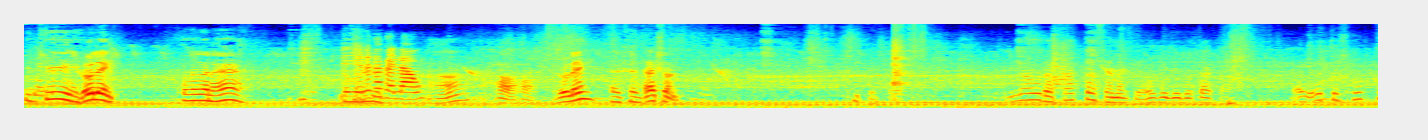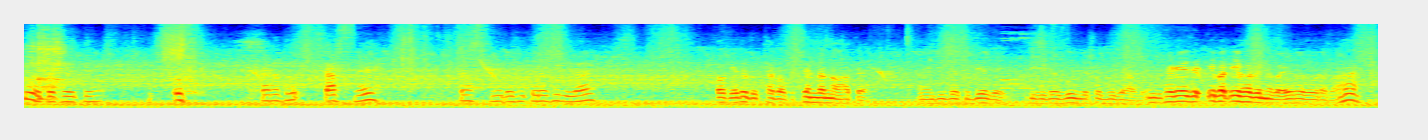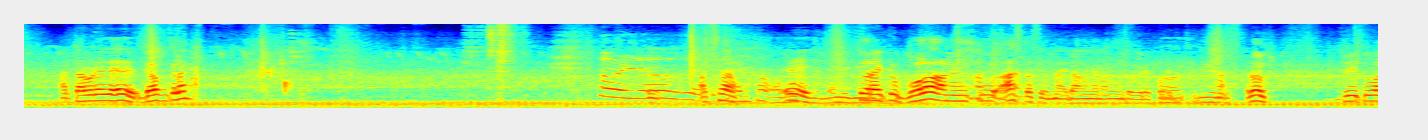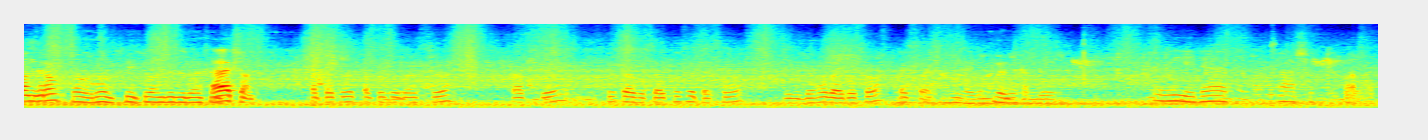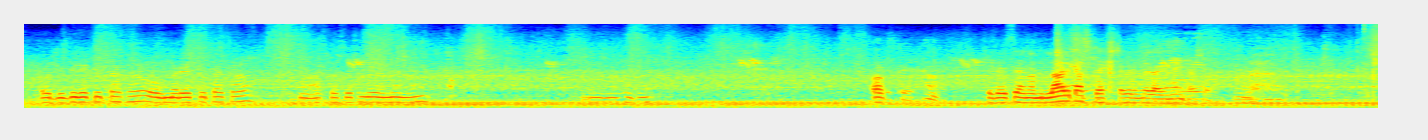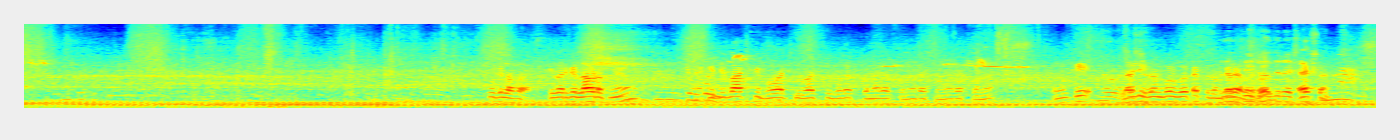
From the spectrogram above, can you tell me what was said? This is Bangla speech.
রোলিং কথা কয় না হ্যাঁ এনে তাকাই লাও হ্যাঁ হ্যাঁ হ্যাঁ রোলিং অ্যাকশন অ্যাকশন লাউডা কাটতেছে নাকি ওকে দিকে টাকা আর এ তো শক্তি হতেছে উফ কাটা তো কাটছে কাটছে এটা ভিতরে ফিরলা ওকে এটা ঠিক থাকো স্ট্যান্ডার নাও হাতে আমি দিতে দিয়ে যাই দিদিটা বুঝলে সব বুঝে হবে কিন্তু থাকে যে এবার এভাবে নেবা এভাবে ওড়াবা হ্যাঁ আর তারপরে এই যে, আচ্ছা এই তোরা একটু ব আমি একটু আসতেছে। না এটা আমি আমার মতো করে করে roll three two one zero roll three two one zero action খুশা খুশা ও দিদিকে একটু ও মেরে একটু আস্তে আস্তে শুনে ওকে হ্যাঁ সেটা হচ্ছে আমি লার কাজটা এক্সট্রা করে মেরে আগে নিয়ে আসো ওকে লাফা এবার কে লাউডা তুমি কি বিবাদ কি ভট কি ভট কি ভট কোনা কা কোনা কা কোনা কা কোনা এবং কি লাস্ট জন বলবো কাট তুমি করে অ্যাকশন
